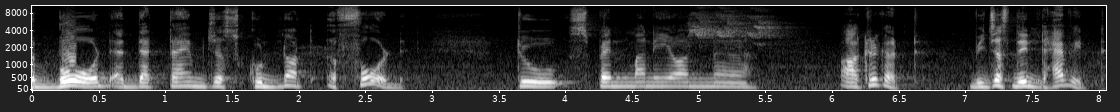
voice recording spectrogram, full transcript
the board at that time just could not afford to spend money on uh, our cricket. We just didn't have it.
